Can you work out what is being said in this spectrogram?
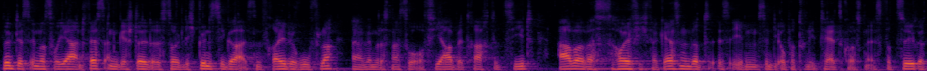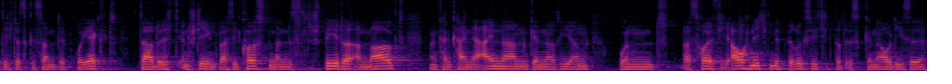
wirkt es immer so, ja, ein Festangestellter ist deutlich günstiger als ein Freiberufler, äh, wenn man das mal so aufs Jahr betrachtet sieht. Aber was häufig vergessen wird, ist eben, sind die Opportunitätskosten. Es verzögert sich das gesamte Projekt. Dadurch entstehen quasi Kosten. Man ist später am Markt, man kann keine Einnahmen generieren. Und was häufig auch nicht mit berücksichtigt wird, ist genau diese,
